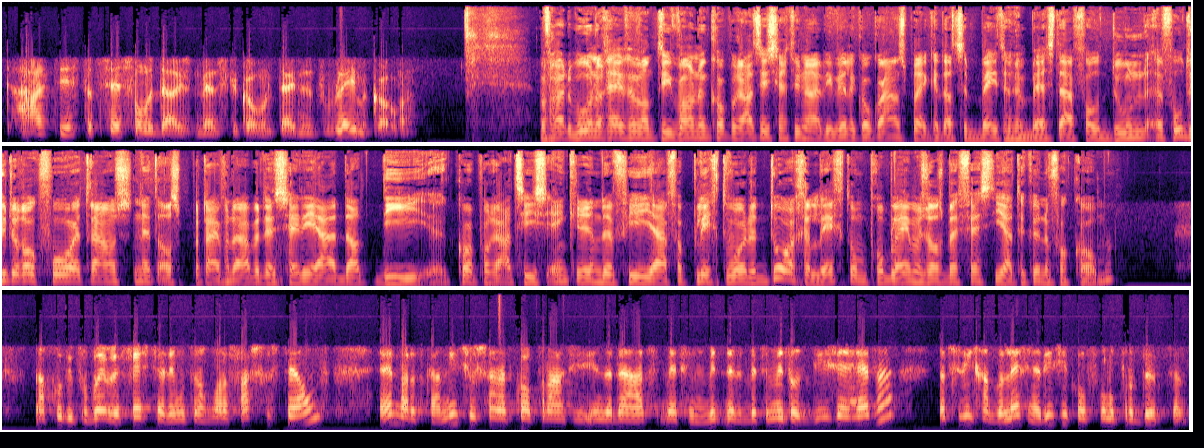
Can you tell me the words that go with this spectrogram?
hard is dat 600.000 mensen de komende tijd in de problemen komen. Mevrouw de Boer nog even, want die woningcorporaties zegt u... nou, die wil ik ook aanspreken dat ze beter hun best daarvoor doen. Voelt u er ook voor, trouwens, net als Partij van de Arbeid en CDA... dat die corporaties één keer in de vier jaar verplicht worden doorgelicht... om problemen zoals bij Vestia te kunnen voorkomen? Nou goed, die problemen met veststelling moeten nog worden vastgesteld. Hè, maar het kan niet zo zijn dat corporaties inderdaad met, hun, met de middelen die ze hebben... dat ze die gaan beleggen in risicovolle producten.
